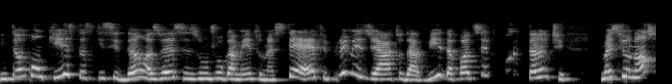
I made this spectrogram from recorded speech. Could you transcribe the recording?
Então, conquistas que se dão, às vezes, um julgamento no STF, para o imediato da vida, pode ser importante, mas se o nosso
